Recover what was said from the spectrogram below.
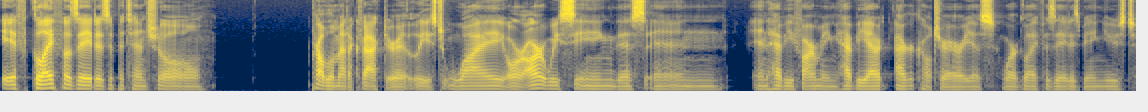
If glyphosate is a potential problematic factor, at least, why or are we seeing this in in heavy farming, heavy ag- agriculture areas where glyphosate is being used?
